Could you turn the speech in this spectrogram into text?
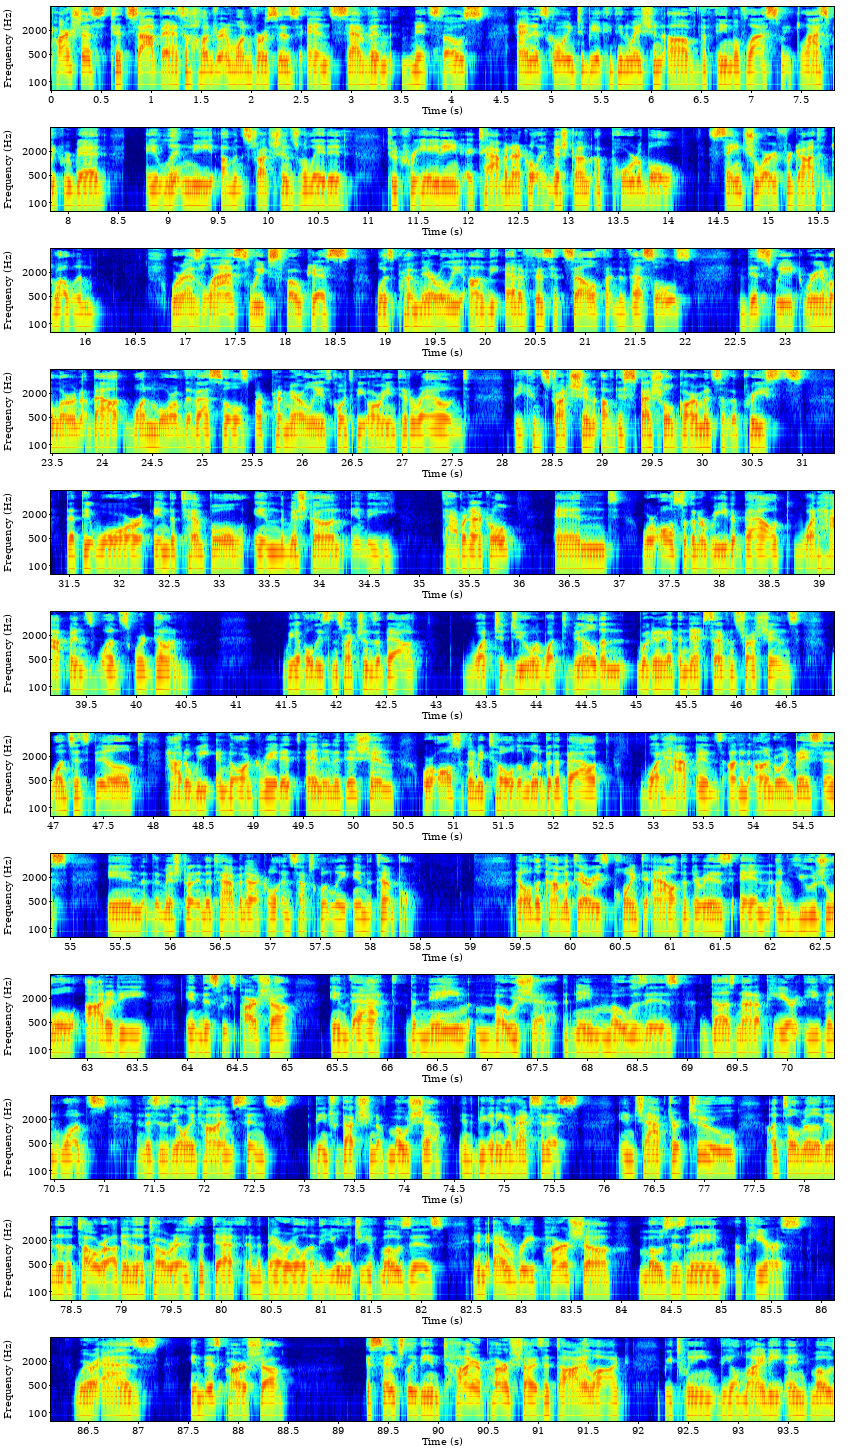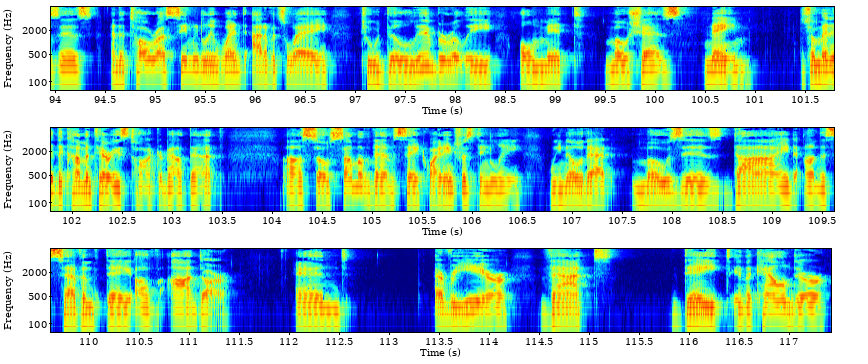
Parshas Tetzaveh has 101 verses and seven mitzvos, and it's going to be a continuation of the theme of last week. Last week we read a litany of instructions related to creating a tabernacle, a mishkan, a portable sanctuary for God to dwell in. Whereas last week's focus was primarily on the edifice itself and the vessels. This week we're going to learn about one more of the vessels, but primarily it's going to be oriented around the construction of the special garments of the priests that they wore in the temple, in the Mishkan, in the tabernacle. And we're also going to read about what happens once we're done. We have all these instructions about what to do and what to build. And we're going to get the next set of instructions. Once it's built, how do we inaugurate it? And in addition, we're also going to be told a little bit about what happens on an ongoing basis in the Mishkan, in the tabernacle, and subsequently in the temple. Now, all the commentaries point out that there is an unusual oddity in this week's Parsha in that the name Moshe, the name Moses does not appear even once. And this is the only time since the introduction of Moshe in the beginning of Exodus in chapter two until really the end of the Torah. The end of the Torah is the death and the burial and the eulogy of Moses. In every Parsha, Moses' name appears. Whereas in this Parsha, essentially the entire Parsha is a dialogue between the Almighty and Moses, and the Torah seemingly went out of its way to deliberately omit Moshe's name. So many of the commentaries talk about that. Uh, so some of them say quite interestingly, we know that Moses died on the seventh day of Adar. And every year that date in the calendar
